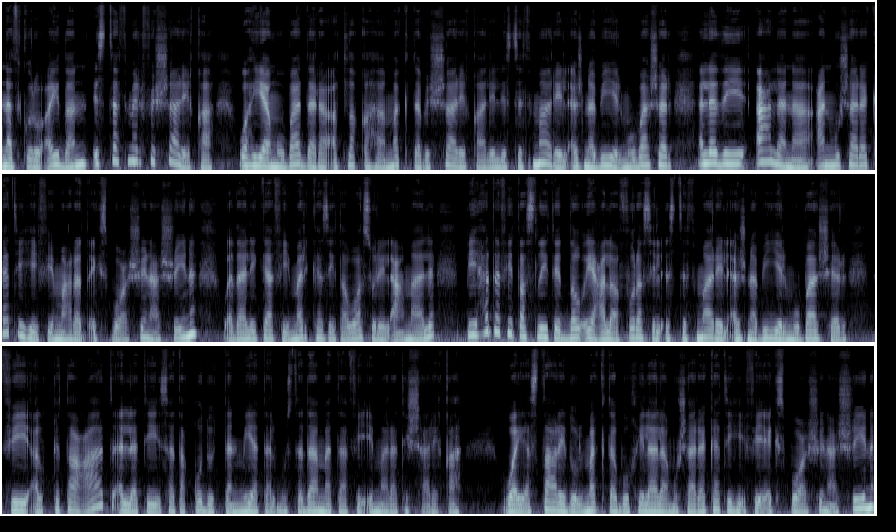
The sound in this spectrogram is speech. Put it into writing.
نذكر أيضا استثمر في الشارقة وهي مبادرة أطلقها مكتب الشارقة للاستثمار الأجنبي المباشر الذي أعلن عن مشاركته في معرض إكسبو 2020 وذلك في مركز تواصل الأعمال بهدف تسليط الضوء على فرص الاستثمار الأجنبي المباشر في القطاعات التي ستقود التنمية المستدامة في إمارة الشارقة. ويستعرض المكتب خلال مشاركته في إكسبو 2020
